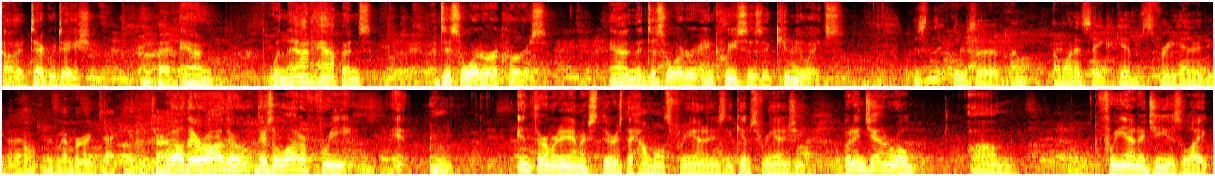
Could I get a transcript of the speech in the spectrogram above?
uh, degradation. Okay. And when that happens, disorder occurs, and the disorder increases, accumulates. Isn't there, there's a, I'm, I want to say Gibbs free energy, but I don't remember exactly the term. Well, there are there, there's a lot of free. In thermodynamics, there's the Helmholtz free energy, the Gibbs free energy, but in general, um, free energy is like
